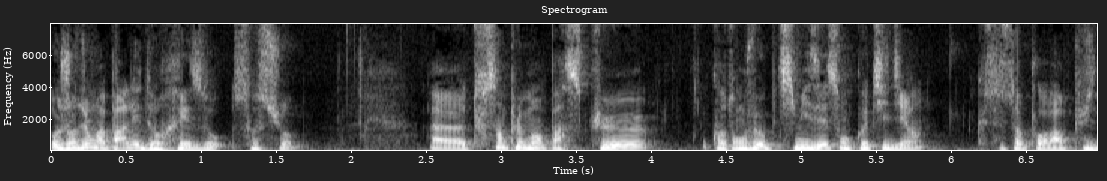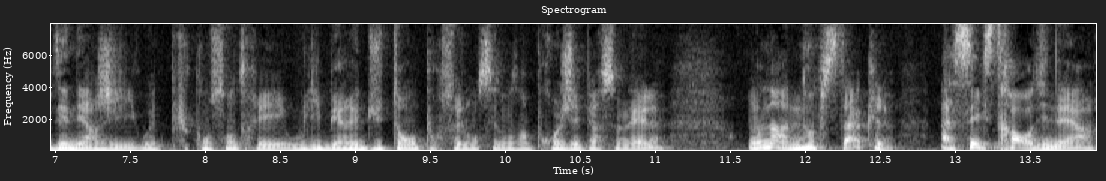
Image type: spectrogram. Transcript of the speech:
Aujourd'hui, on va parler de réseaux sociaux. Euh, tout simplement parce que quand on veut optimiser son quotidien, que ce soit pour avoir plus d'énergie ou être plus concentré ou libérer du temps pour se lancer dans un projet personnel, on a un obstacle assez extraordinaire,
